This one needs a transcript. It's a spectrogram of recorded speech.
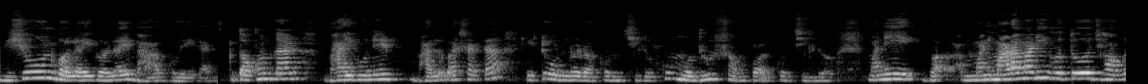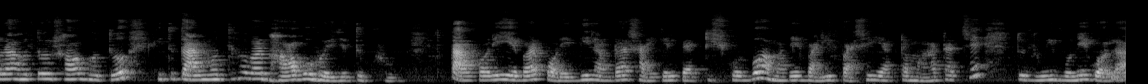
ভীষণ গলায় গলায় ভাব হয়ে গেল। তখনকার ভাই বোনের ভালোবাসাটা একটু অন্যরকম ছিল, খুব মধুর সম্পর্ক ছিল। মানে মানে মারামারি হতো, ঝগড়া হতো, সব হতো, কিন্তু তার মধ্যে আবার ভাবও হয়ে যেত খুব। তারপরেই এবার পরের দিন আমরা সাইকেল প্র্যাকটিস করব। আমাদের বাড়ির পাশেই একটা মাঠ আছে। তো দুই বোনে গলা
